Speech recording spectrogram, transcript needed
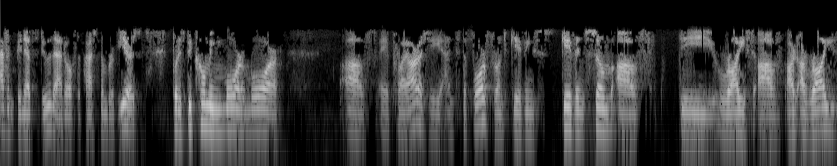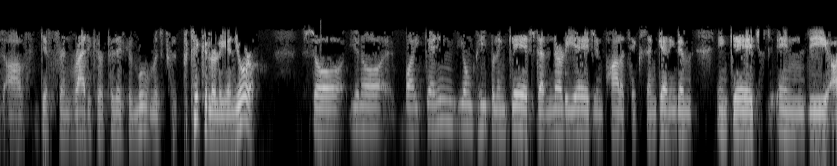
haven't been able to do that over the past number of years, but it's becoming more and more of a priority and to the forefront, giving given some of the rise of or, or rise of different radical political movements, particularly in Europe. So, you know, by getting young people engaged at an early age in politics and getting them engaged in the, or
